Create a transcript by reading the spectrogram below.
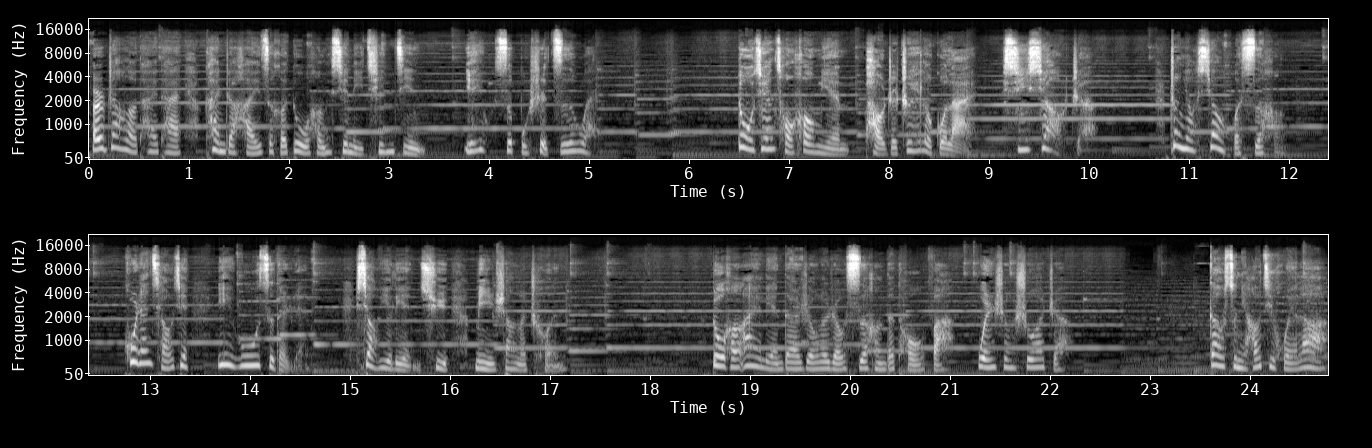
而赵老太太看着孩子和杜恒心里亲近，也有丝不是滋味。杜鹃从后面跑着追了过来，嬉笑着，正要笑话思恒。忽然瞧见一屋子的人，笑意敛去，抿上了唇。杜恒爱怜地揉了揉思恒的头发，温声说着：“告诉你好几回了，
